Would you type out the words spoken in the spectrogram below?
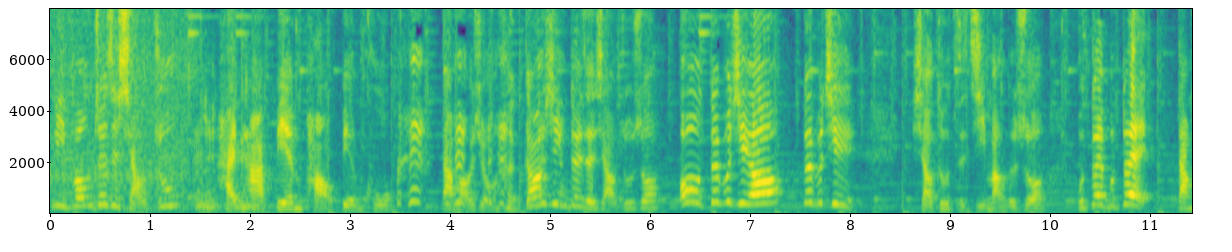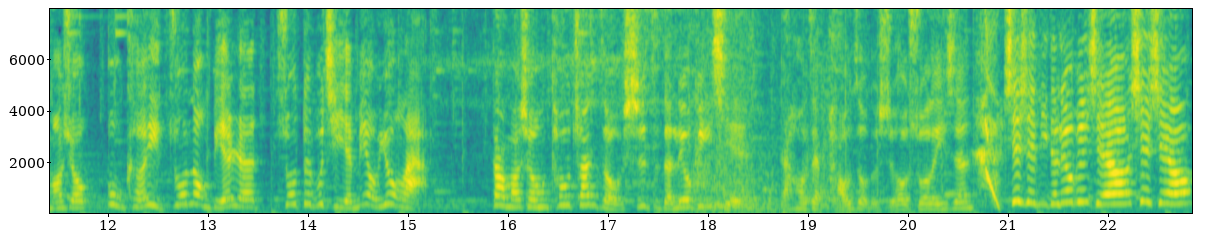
蜜蜂追着小猪，害它边跑边哭。大毛熊很高兴，对着小猪说：“哦，对不起哦，对不起。”小兔子急忙地说：“不对不对，大毛熊不可以捉弄别人，说对不起也没有用啦。”大毛熊偷穿走狮子的溜冰鞋，然后在跑走的时候说了一声：“谢谢你的溜冰鞋哦，谢谢哦。”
